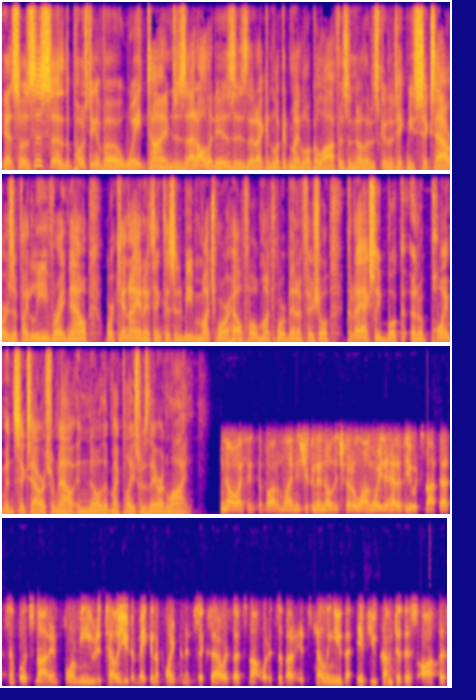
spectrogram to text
Yeah, so is this uh, the posting of uh, wait times? Is that all it is? Is that I can look at my local office and know that it's going to take me six hours if I leave right now? Or can I, and I think this would be much more helpful, much more beneficial, could I actually book an appointment six hours from now and know that my place was there in line? No, I think the bottom line is you're going to know that you've got a long wait ahead of you. It's not that simple. It's not informing you to tell you to make an appointment in six hours. That's not what it's about. It's telling you that if you come to this office,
